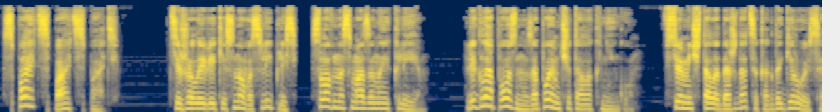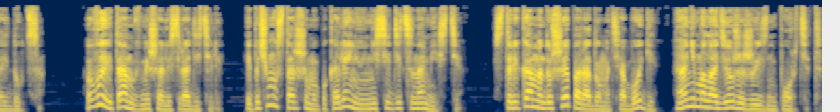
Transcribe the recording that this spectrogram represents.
спать, спать, спать. Тяжелые веки снова слиплись, словно смазанные клеем. Легла поздно, за поем читала книгу. Все мечтала дождаться, когда герои сойдутся. Вы и там вмешались родители. И почему старшему поколению не сидится на месте? Старикам о душе пора думать, о Боге, а не молодежи жизнь портит.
